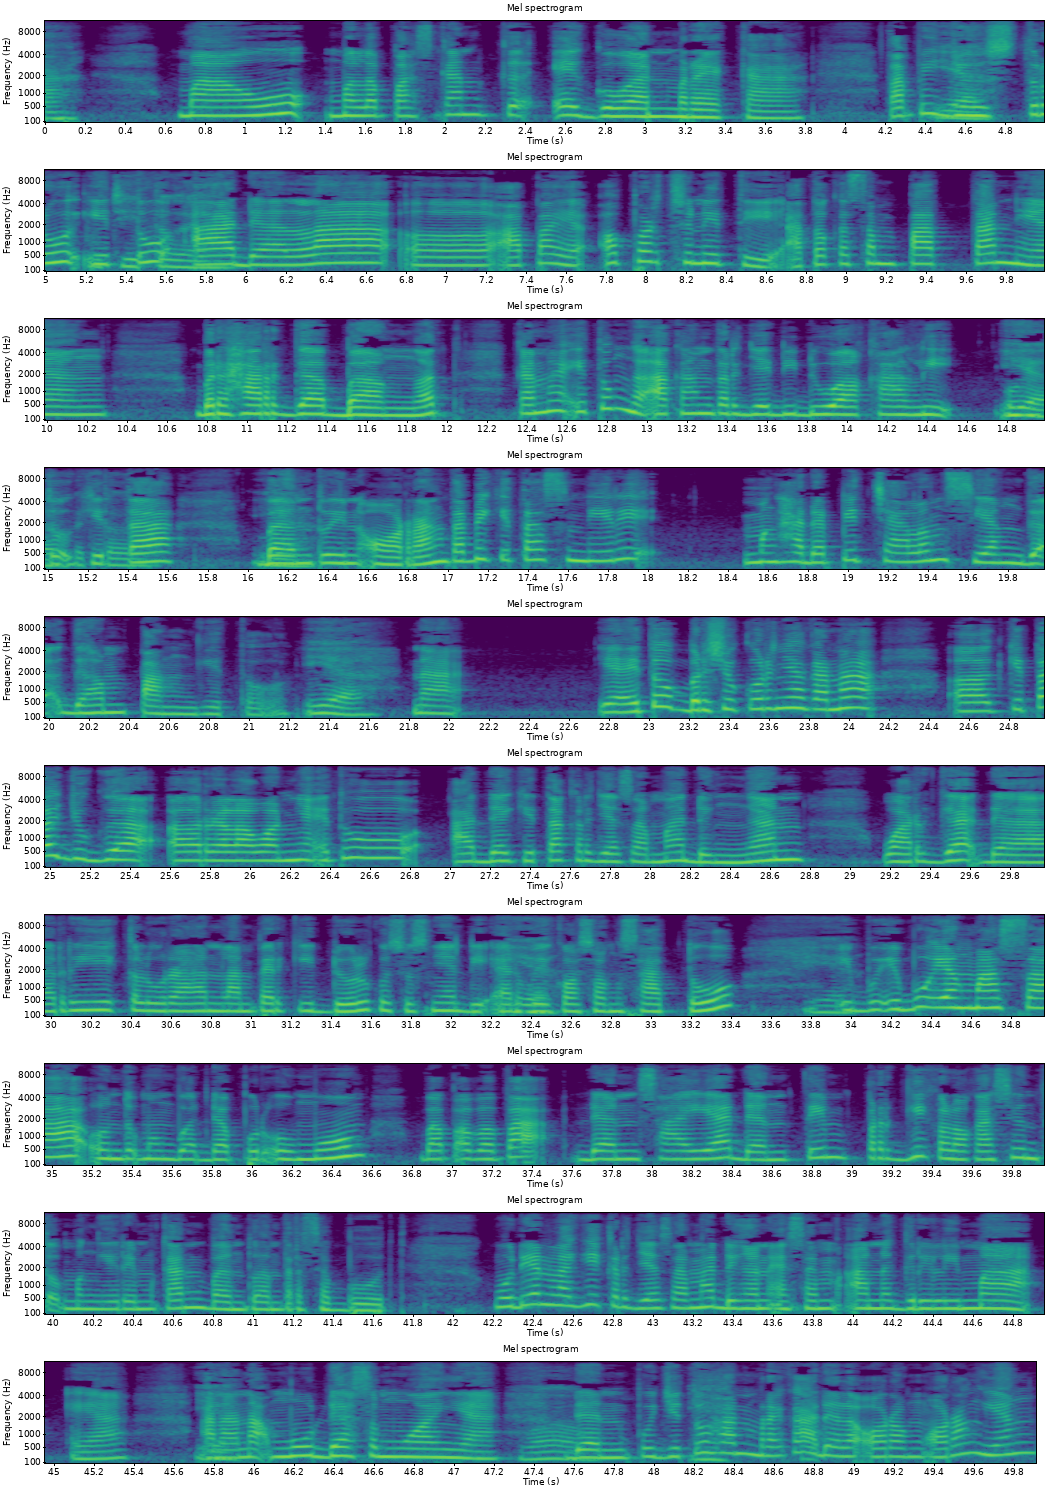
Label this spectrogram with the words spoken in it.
Mau melepaskan keegoan mereka. Tapi Iya, justru itu Tuhan. adalah eh, apa ya opportunity atau kesempatan yang berharga banget karena itu nggak akan terjadi dua kali Iya, untuk betul. kita Iya. bantuin orang tapi kita sendiri menghadapi challenge yang nggak gampang gitu. Iya. Nah, ya itu bersyukurnya karena eh, kita juga eh, relawannya itu ada kita kerjasama dengan warga dari Kelurahan Lamper Kidul khususnya di RW Iya. 01 Iya. ibu-ibu yang masak untuk membuat dapur umum bapak-bapak dan saya dan tim pergi ke lokasi untuk mengirimkan bantuan tersebut kemudian lagi kerjasama dengan SMA Negeri 5 ya Iya. anak-anak muda semuanya Wow. dan puji Tuhan mereka adalah orang-orang yang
